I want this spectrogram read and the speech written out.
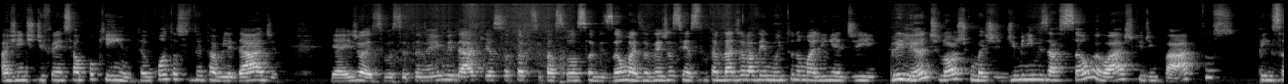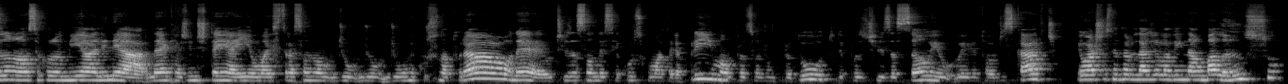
a gente diferenciar um pouquinho. Então, quanto à sustentabilidade, e aí, Joyce, você também me dá aqui a sua participação, a sua visão, mas eu vejo assim, a sustentabilidade ela vem muito numa linha de brilhante, lógico, mas de, de minimização, eu acho, que de impactos, pensando na nossa economia linear, né, que a gente tem aí uma extração de um, de um, de um recurso natural, né, utilização desse recurso como matéria-prima, produção de um produto, depois utilização e o, o eventual descarte. Eu acho que a centralidade ela vem dar um balanço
